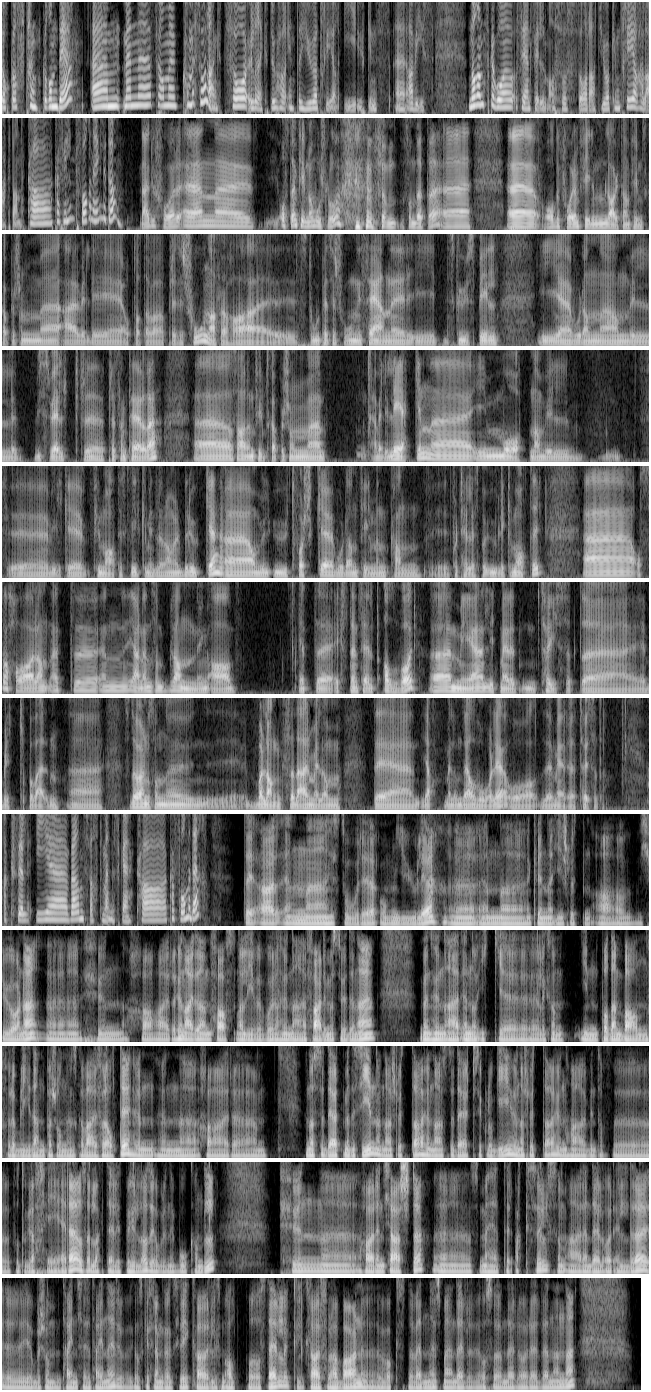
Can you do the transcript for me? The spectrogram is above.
deres tanker om det. Um, men uh, før vi kommer så langt, så Ulrik, du har intervjua Tryer i ukens uh, avis. Når han skal gå og se en film, og så står det at Joakim Trier har lagd den, hva, hva, film får han egentlig da? Nei, du får en uh, Ofte en film om Oslo, som, som, dette. og du får en film laget av en filmskaper som er veldig opptatt av presisjon. Altså ha stor presisjon i scener, i skuespill, i hvordan han vil visuelt presentere det. Og så har han en filmskaper som er veldig leken uh, i måten han vil Hvilke filmatiske virkemidler han vil bruke. han vil utforske hvordan filmen kan fortelles på ulike måter. og så har han et, en, gjerne en sånn blanding av et eksistensielt alvor med litt mer tøysete blikk på verden. så det var en sånn balanse der mellom det, ja, mellom det alvorlige og det mer tøysete. Aksel, i 'Verdens verste menneske', hva, hva får vi der? Det er en uh, historie om Julie, uh, en uh, kvinne i slutten av 20-årene. Hun, hun, er i den fasen av livet hvor hun er ferdig med studiene, men hun er ennå ikke liksom inn på den banen for å bli den personen hun skal være for alltid. Hun, hun har, hun har studert medisin, hun har slutta. Hun har studert psykologi, hun har slutta. Hun har begynt å fotografere, og så har lagt det litt på hylla, så jobber hun i bokhandel. Hun uh, har en kjæreste uh, som heter Aksel, som er en del år eldre. Jobber som tegneserietegner, ganske fremgangsrik, har liksom alt på stell. Klar for å ha barn, voksne venner som er en del, også en del år eldre enn henne.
